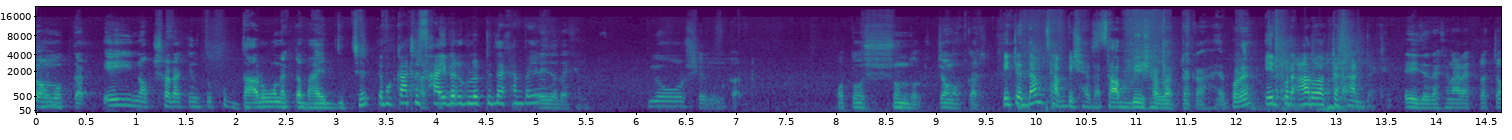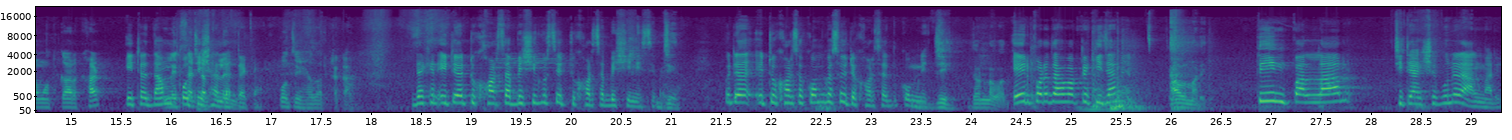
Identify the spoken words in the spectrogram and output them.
চমৎকার। এই নকশাটা কিন্তু খুব দারুণ একটা ভাইব দিচ্ছে। এবং কাঠের ফাইবারগুলো একটু দেখান ভাই এই যে দেখেন পিওর সেগুন কাঠ। কত সুন্দর চমৎকার। এটার দাম ছাব্বিশ হাজার ছাব্বিশ হাজার টাকা। এরপরে? এরপর আরও একটা খাট দেখেন। এই যে দেখেন আর একটা চমৎকার খাট। এটার দাম পঁচিশ হাজার টাকা। পঁচিশ হাজার টাকা। দেখেন এটা একটু খরচা বেশি করছে একটু খরচা বেশি নিচ্ছে জি। ওইটা একটু খরচা কম গেছে ওইটা খরচা কম নিচ্ছে। জি ধন্যবাদ। এরপরে দেখো একটা কি জানেন? আলমারি। তিন পাল্লার চিটাং সেগুনের আলমারি।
